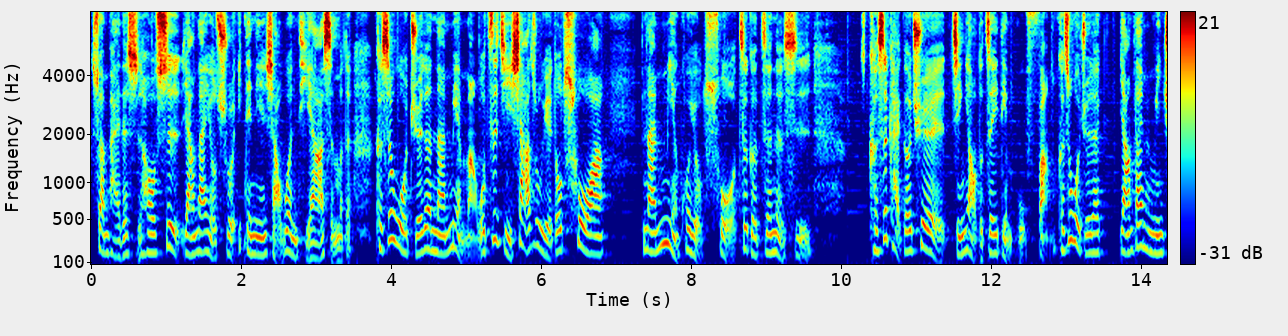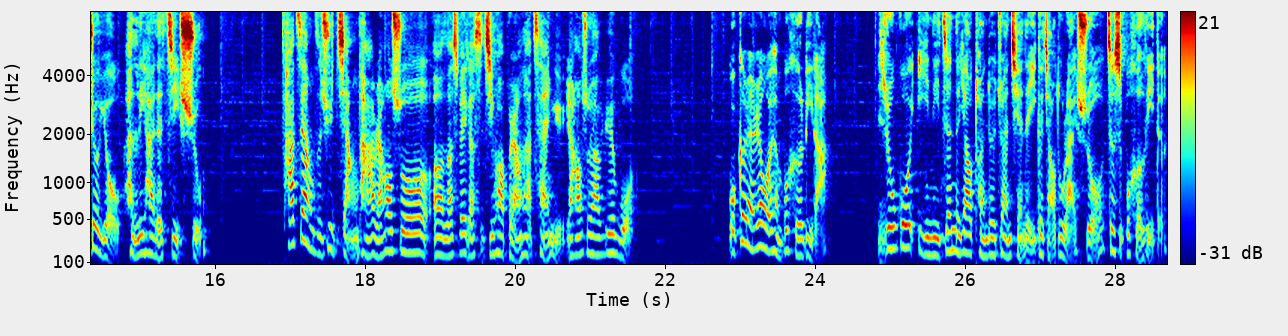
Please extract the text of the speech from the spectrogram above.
算牌的时候，是杨丹有出了一点点小问题啊什么的。可是我觉得难免嘛，我自己下注也都错啊，难免会有错，这个真的是。”可是凯哥却紧咬着这一点不放。可是我觉得杨丹明明就有很厉害的技术，他这样子去讲他，然后说呃拉斯维加斯计划不让他参与，然后说要约我，我个人认为很不合理啦。如果以你真的要团队赚钱的一个角度来说，这是不合理的。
